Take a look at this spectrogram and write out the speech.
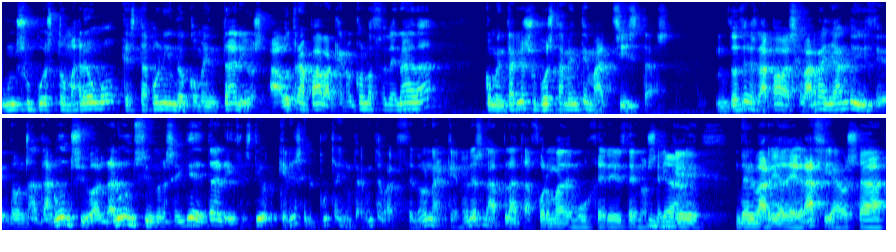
un supuesto maromo que está poniendo comentarios a otra pava que no conoce de nada, comentarios supuestamente machistas. Entonces la pava se va rayando y dice, don Aldaruncio, Aldaruncio, no sé qué, tal. Y dices, tío, que eres el puto ayuntamiento de Barcelona, que no eres la plataforma de mujeres de no sé Ya. qué del barrio de Gracia. O sea,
